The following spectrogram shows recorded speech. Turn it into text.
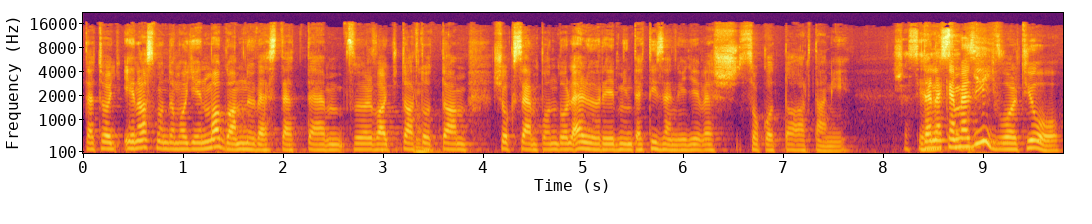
Tehát, hogy én azt mondom, hogy én magam növesztettem föl, vagy tartottam sok szempontból előrébb, mint egy 14 éves szokott tartani. De nekem ez így volt jó.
